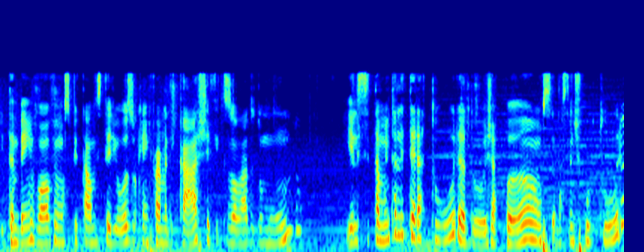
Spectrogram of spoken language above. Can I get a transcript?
E também envolve um hospital misterioso que é em forma de caixa e fica isolado do mundo. E ele cita muita literatura do Japão, cita bastante cultura.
